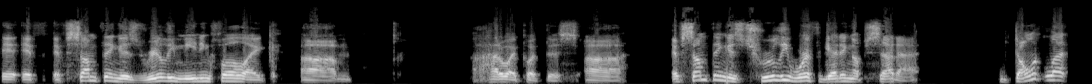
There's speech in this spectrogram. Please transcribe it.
if if something is really meaningful, like um, how do I put this? Uh, if something is truly worth getting upset at, don't let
